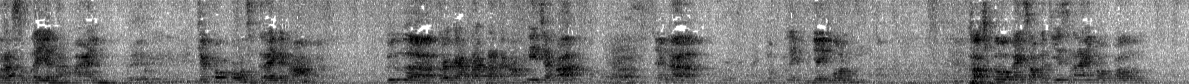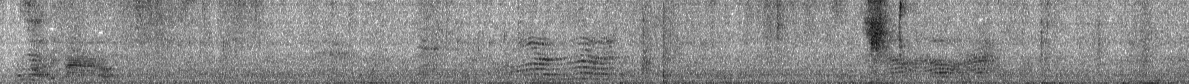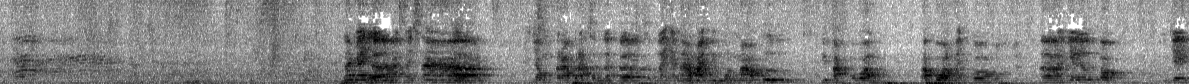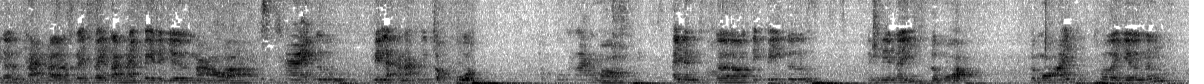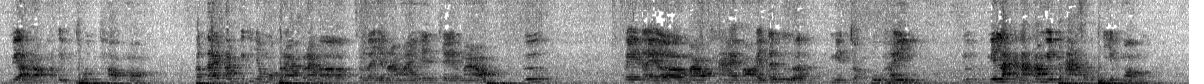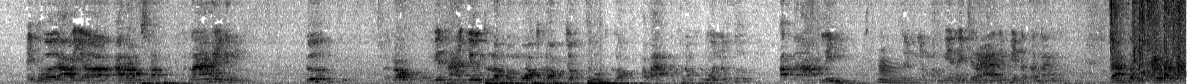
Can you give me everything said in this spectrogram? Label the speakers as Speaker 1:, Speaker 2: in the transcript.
Speaker 1: ប្រាស់សម្ដីអនាម័យចឹងបងប្អូនស្ត្រីទាំងអស់គឺត្រូវការប្រើប្រាស់ទាំងអស់គ្នាចឹងអត់ចឹងអឺខ្ញុំភ្លេចនិយាយមុនខុសឆ្គងថ្ងៃសូមអធិស្ឋានបងប្អូន ហ្នឹងហើយអឺដោយសារខ្ញុំប្រើប្រាស់សម្លេងសម្លេងអនាម័យពីមុនមកគឺវាប៉ះពាល់ប៉ះពាល់មិនបងអឺយើងក៏និយាយទៅខាងស្រីស្រីដល់ថ្ងៃពេលដែលយើងមកឆាយគឺមានលក្ខណៈគឺចុកពោះចុកពោះខ្លាំងហ្មងហើយនឹងទី2គឺមានអីលមាស់លមាស់ឲ្យធ្វើឲ្យយើងនឹងមានអារម្មណ៍ថាដូចធន់ថប់ហ្មងប៉ុន្តែតាំងពីខ្ញុំមកប្រើប្រាស់សលេងអនាម័យ Angel មកគឺ ពេលដែលមកខែមកអីទៅគឺអត់មានចុកពុះហើយគឺមានលក្ខណៈថាមានផាសុខភាពហ្មងហើយធ្វើឲ្យអារម្មណ៍ស្រស់ថ្លាហើយនឹងគឺរកវាថាយើងធ្លាប់រមាស់ធ្លាប់ចុកពោះធ្លាប់ប្របាតនៅក្នុងខ្លួននោះគឺបាត់តាលីងអញ្ចឹងខ្ញុំអត់មានអីច្រើនមានតែប៉ុណ្ណឹងការសុខភាព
